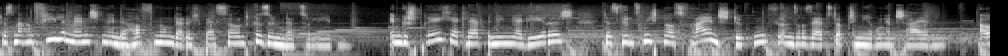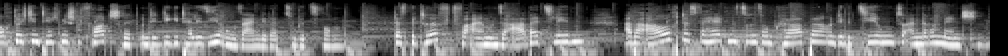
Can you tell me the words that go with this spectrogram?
Das machen viele Menschen in der Hoffnung, dadurch besser und gesünder zu leben. Im Gespräch erklärt Beninia Gerisch, dass wir uns nicht nur aus freien Stücken für unsere Selbstoptimierung entscheiden. Auch durch den technischen Fortschritt und die Digitalisierung seien wir dazu gezwungen. Das betrifft vor allem unser Arbeitsleben, aber auch das Verhältnis zu unserem Körper und die Beziehungen zu anderen Menschen.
